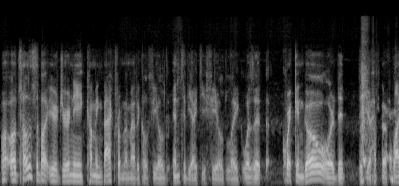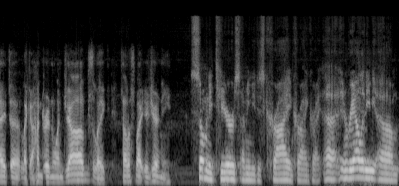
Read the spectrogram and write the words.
Well, well, tell us about your journey coming back from the medical field into the IT field. Like, was it quick and go, or did did you have to apply to like 101 jobs? Like, tell us about your journey so many tears. I mean, you just cry and cry and cry. Uh, in reality, um,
